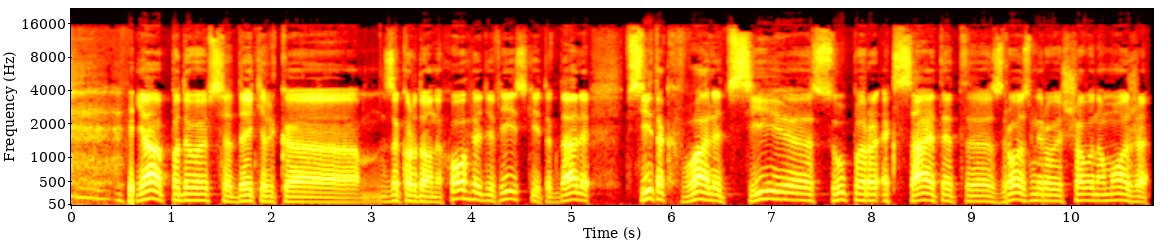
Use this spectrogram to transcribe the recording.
Я подивився декілька закордонних оглядів, різкі і так далі. Всі так хвалять, всі е, супер ексайтед е, з розміру, і що воно може.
